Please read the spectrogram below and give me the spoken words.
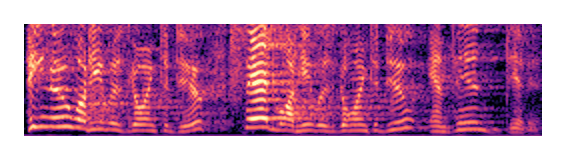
He knew what he was going to do, said what he was going to do, and then did it.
